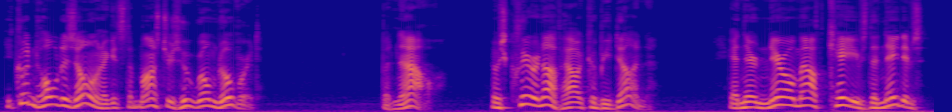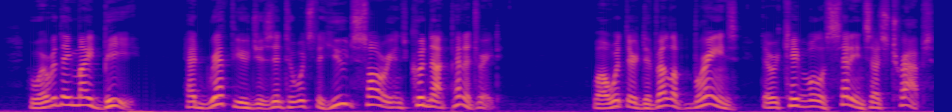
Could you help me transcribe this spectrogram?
he couldn't hold his own against the monsters who roamed over it. But now it was clear enough how it could be done. In their narrow mouthed caves, the natives, whoever they might be, had refuges into which the huge saurians could not penetrate, while with their developed brains they were capable of setting such traps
